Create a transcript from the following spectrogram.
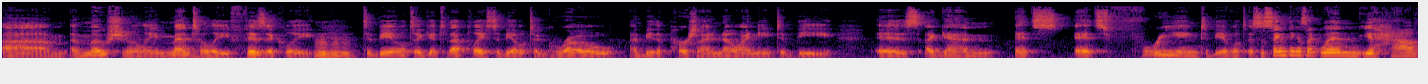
um, emotionally mentally physically to be able to get to that place to be able to grow and be the person i know i need to be is again, it's it's freeing to be able to. It's the same thing as like when you have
